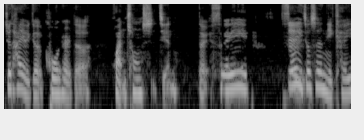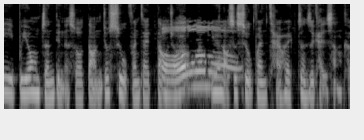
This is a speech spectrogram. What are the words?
就它有一个 quarter 的。缓冲时间，对，所以所以就是你可以不用整点的时候到，你就十五分再到就好，哦、因为老师十五分才会正式开始上课，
